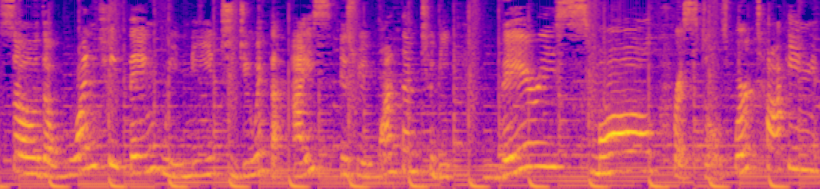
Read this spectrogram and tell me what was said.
So the one key thing we need to do with the ice is we want them to be very small crystals. We're talking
